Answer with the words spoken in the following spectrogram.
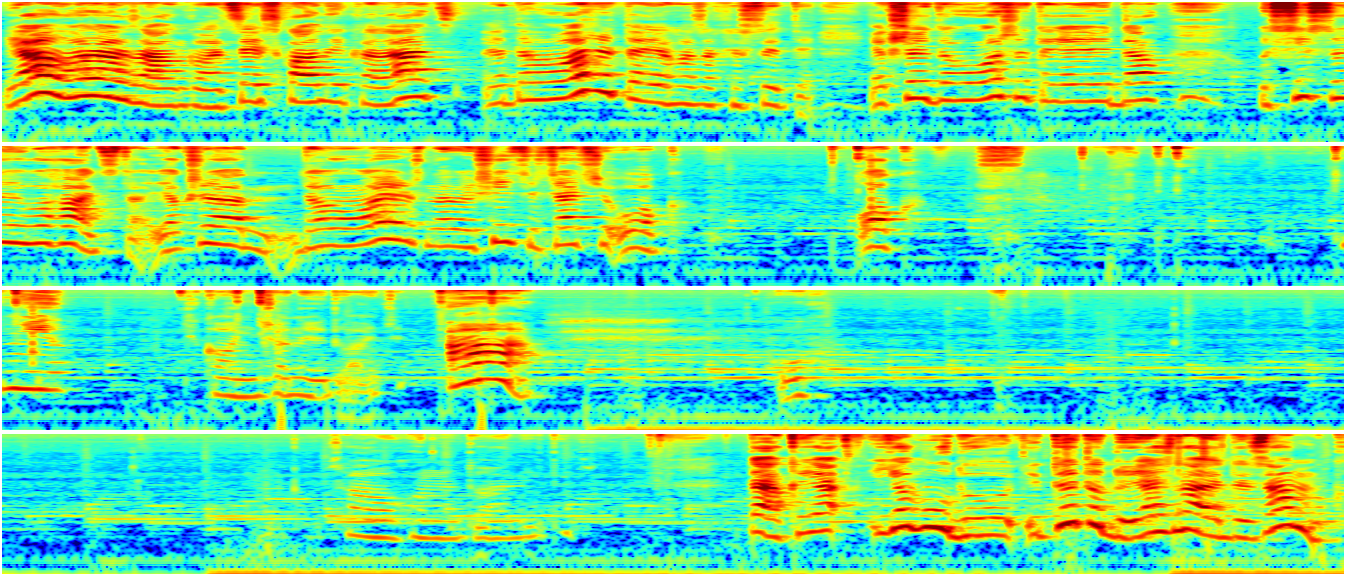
Я вона замку, цей складний палац, ви допоможете його захистити? Якщо не допоможете, я віддам усі свої багатства. Якщо допоможеш, напишіть сучачий ок. Ок. Ні. Цікаво, нічого не відбувається. А! Ух. Цього не далі. Так, я, я буду йти туди, я знаю, де замок.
